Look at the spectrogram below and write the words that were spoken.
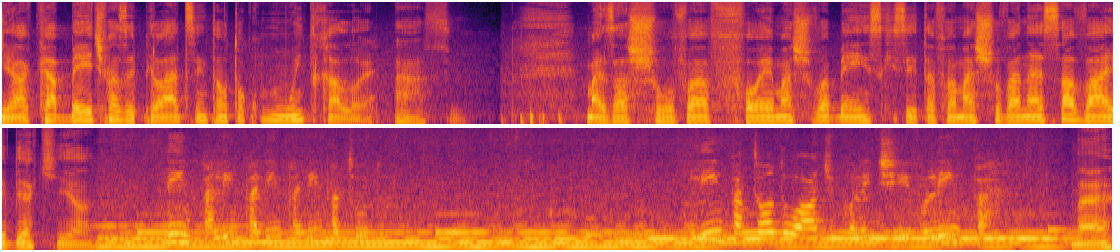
E eu acabei de fazer pilates, então eu tô com muito calor. Ah, sim. Mas a chuva foi uma chuva bem esquisita. Foi uma chuva nessa vibe aqui, ó. Limpa, limpa, limpa, limpa tudo. Limpa todo o ódio coletivo, limpa. Né?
